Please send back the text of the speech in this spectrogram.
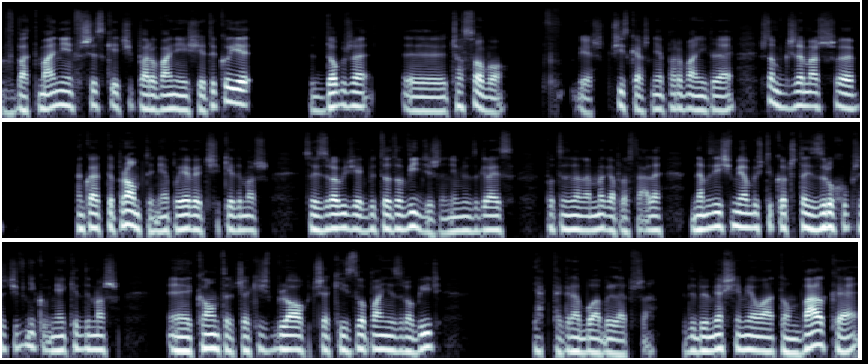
w Batmanie wszystkie ci parowanie, jeśli tylko je dobrze y, czasowo, wiesz, wciskasz, nie, parowanie tyle. Zresztą w grze masz y, akurat te prompty, nie, pojawiać się, kiedy masz coś zrobić, jakby to to widzisz, no nie, więc gra jest pod tym względem mega prosta, ale nawet jeśli miałbyś tylko czytać z ruchu przeciwników, nie, kiedy masz y, counter, czy jakiś blok, czy jakieś złapanie zrobić, jak ta gra byłaby lepsza. Gdybym właśnie miała tą walkę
